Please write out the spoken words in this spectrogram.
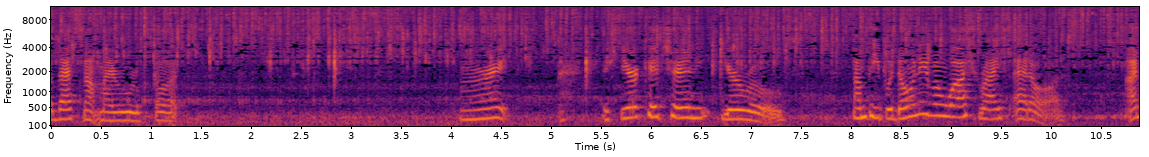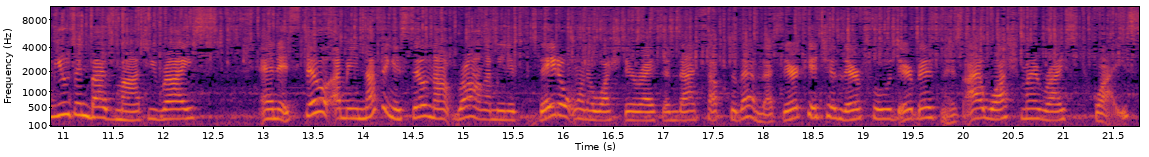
But that's not my rule of thought. All right. It's your kitchen, your rules. Some people don't even wash rice at all. I'm using basmati rice and it's still, I mean, nothing is still not wrong. I mean, if they don't want to wash their rice, then that's up to them. That's their kitchen, their food, their business. I wash my rice twice.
